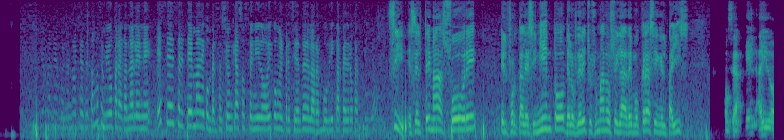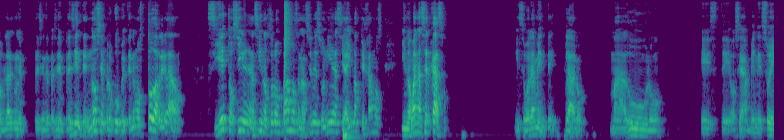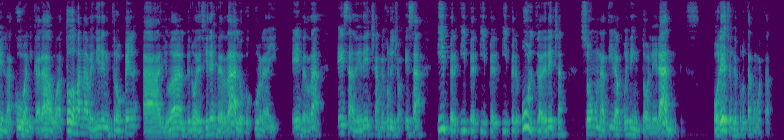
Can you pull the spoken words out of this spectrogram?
Buenas noches, estamos en vivo para Canal N. ¿Ese es el tema de conversación que ha sostenido hoy con el presidente de la República, Pedro Castillo? Sí, es el tema sobre el fortalecimiento de los derechos humanos y la democracia en el país. O sea, él ha ido a hablar con el presidente, presidente, presidente, no se preocupe, tenemos todo arreglado. Si esto sigue así, nosotros vamos a Naciones Unidas y ahí nos quejamos y nos van a hacer caso. Y seguramente, claro, Maduro, este, o sea, Venezuela, Cuba, Nicaragua, todos van a venir en tropel a ayudar al Perú a decir es verdad lo que ocurre ahí, es verdad. Esa derecha, mejor dicho, esa hiper, hiper, hiper, hiper, ultra derecha son una tira pues de intolerantes. Por eso es que Perú está como está.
